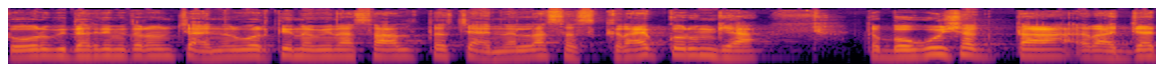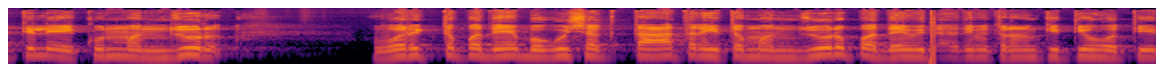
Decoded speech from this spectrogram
तोवर विद्यार्थी मित्रांनो चॅनलवरती नवीन असाल तर चॅनलला सबस्क्राईब करून घ्या. तर बघू शकता राज्यातील एकूण मंजूर व रिक्त पदे बघू शकता. तर इथं मंजूर पदे विद्यार्थी मित्रांनो किती होती?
